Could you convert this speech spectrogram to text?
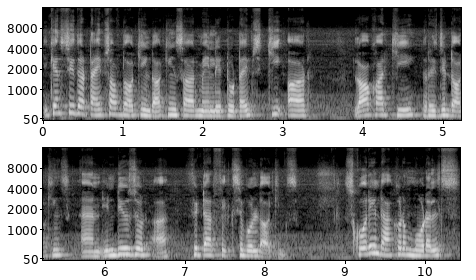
You can see the types of docking. Dockings are mainly two types. Key or lock or key rigid dockings and induced uh, fit or flexible dockings. Scoring docked models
